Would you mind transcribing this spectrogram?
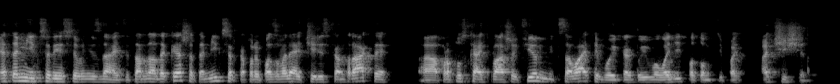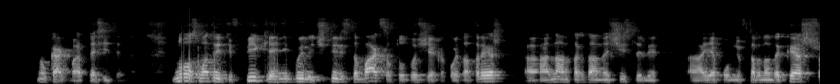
Это миксер, если вы не знаете. Торнадо Кэш – это миксер, который позволяет через контракты а, пропускать ваш эфир, миксовать его и как бы его вводить потом типа очищенный. Ну, как бы относительно. Но смотрите, в пике они были 400 баксов, тут вообще какой-то трэш. А, Нам тогда начислили, а, я помню, в Торнадо Кэш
